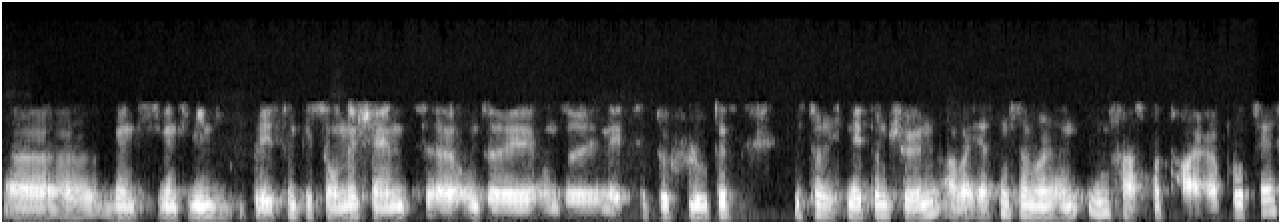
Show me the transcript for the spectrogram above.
äh, wenn es Wind bläst und die Sonne scheint, äh, unsere, unsere Netze durchflutet, ist doch recht nett und schön, aber erstens einmal ein unfassbar teurer Prozess,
